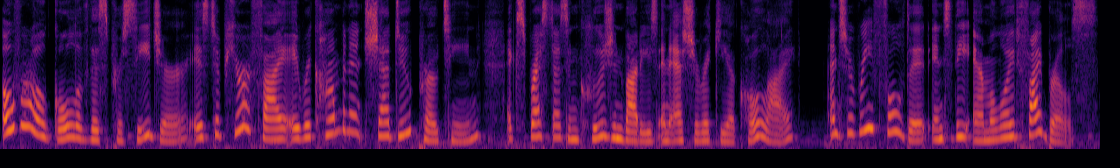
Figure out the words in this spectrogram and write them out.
overall goal of this procedure is to purify a recombinant SHA-2 protein expressed as inclusion bodies in Escherichia coli and to refold it into the amyloid fibrils.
